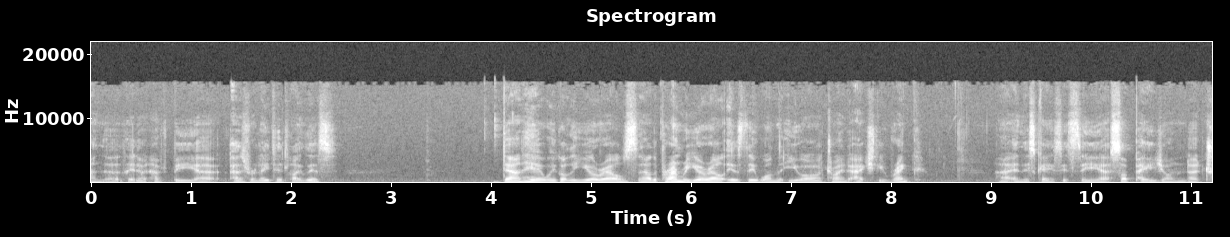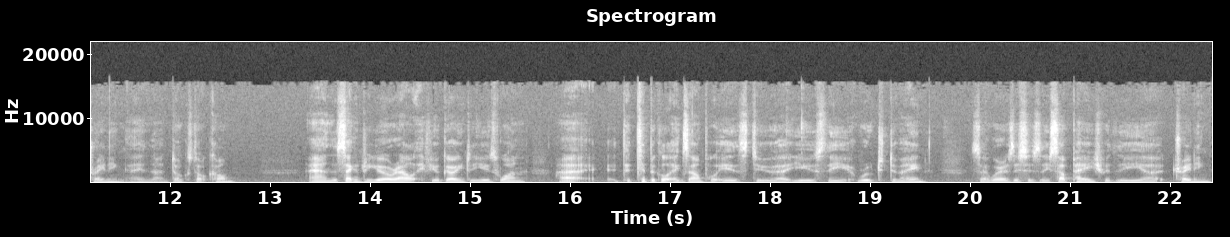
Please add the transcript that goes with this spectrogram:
and uh, they don't have to be uh, as related like this. Down here we've got the URLs. Now the primary URL is the one that you are trying to actually rank. In this case, it's the subpage on training in dogs.com. And the secondary URL, if you're going to use one, uh, the typical example is to uh, use the root domain. So whereas this is the subpage with the training,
